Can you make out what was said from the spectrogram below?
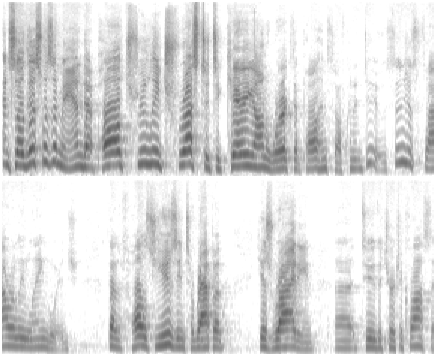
And so this was a man that Paul truly trusted to carry on work that Paul himself couldn't do. This isn't just flowery language that Paul's using to wrap up his writing uh, to the church of Colossae.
